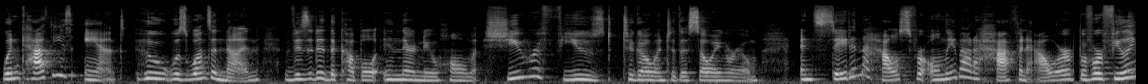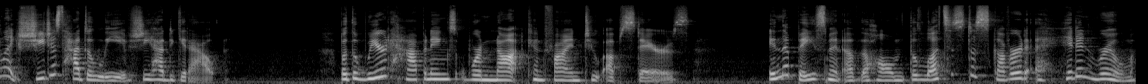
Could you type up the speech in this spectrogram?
When Kathy's aunt, who was once a nun, visited the couple in their new home, she refused to go into the sewing room and stayed in the house for only about a half an hour before feeling like she just had to leave. She had to get out. But the weird happenings were not confined to upstairs. In the basement of the home, the Lutzes discovered a hidden room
